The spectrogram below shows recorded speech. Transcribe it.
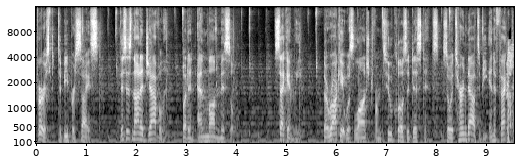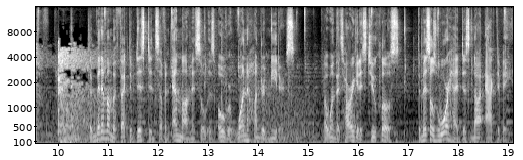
First, to be precise, this is not a Javelin, but an NLAW missile. Secondly, the rocket was launched from too close a distance, so it turned out to be ineffective. The minimum effective distance of an NLAW missile is over 100 meters, but when the target is too close, the missile's warhead does not activate.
